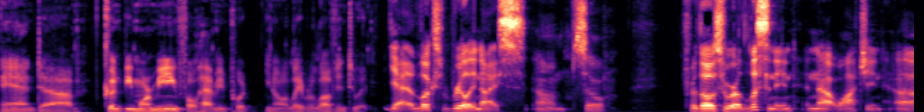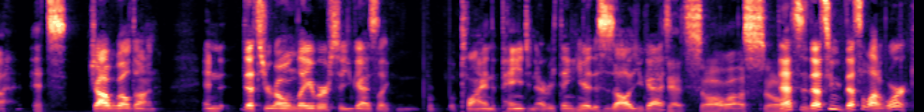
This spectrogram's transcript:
and uh, couldn't be more meaningful having put you know a labor love into it yeah it looks really nice um, so for those who are listening and not watching uh, it's job well done and that's your own labor. So you guys like applying the paint and everything here. This is all you guys. That's all us. So that's that's that's a lot of work.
